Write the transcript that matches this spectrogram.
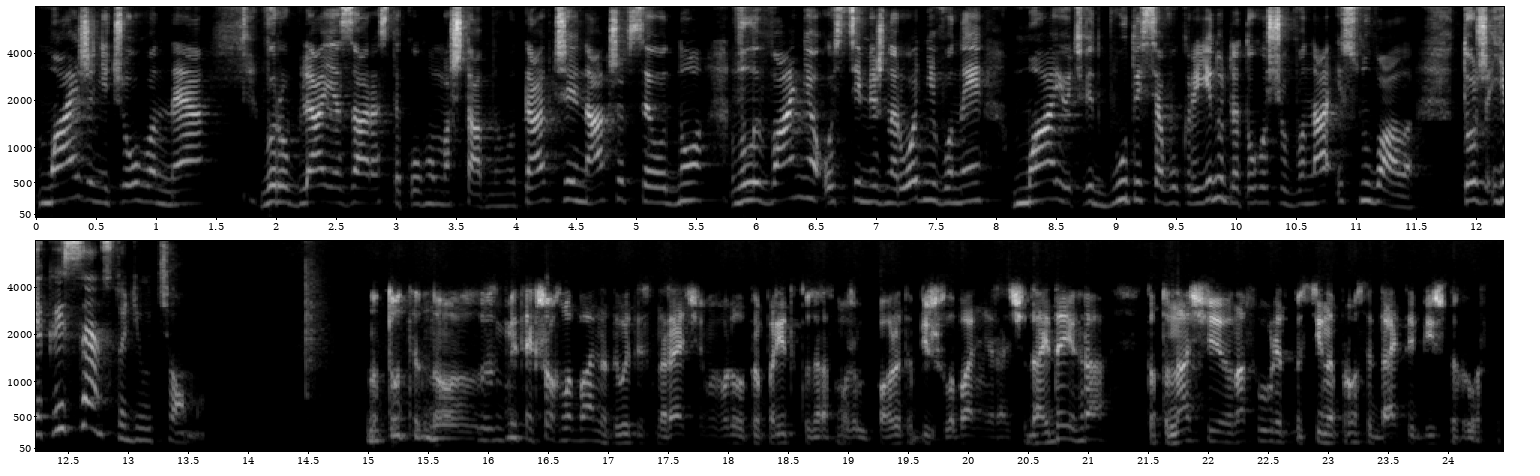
майже нічого не виробляє зараз такого масштабного? Так чи інакше, все одно вливання, ось ці міжнародні, вони мають відбутися в Україну для того, щоб вона існувала. Тож який сенс тоді у цьому? Ну тут ну розумієте, якщо глобально дивитись на речі, ми говорили про політику. Зараз можемо поговорити більш глобальні речі. Да, йде ігра. Тобто, наші наш уряд постійно просить дайте більше грошей,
